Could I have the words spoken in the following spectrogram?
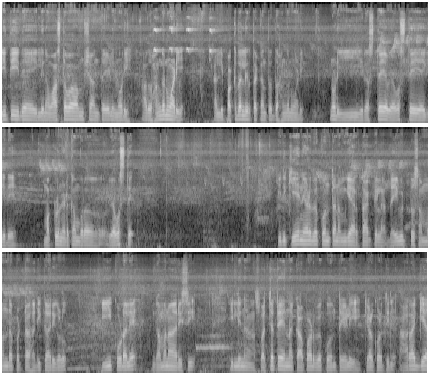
ರೀತಿ ಇದೆ ಇಲ್ಲಿನ ವಾಸ್ತವ ಅಂಶ ಅಂತ ಹೇಳಿ ನೋಡಿ. ಅದು ಅಂಗನವಾಡಿ ಅಲ್ಲಿ ಪಕ್ಕದಲ್ಲಿರ್ತಕ್ಕಂಥದ್ದು ಅಂಗನವಾಡಿ ನೋಡಿ, ಈ ರಸ್ತೆಯ ವ್ಯವಸ್ಥೆ ಹೇಗಿದೆ. ಮಕ್ಕಳು ನಡ್ಕೊಂಬರೋ ವ್ಯವಸ್ಥೆ. ಇದಕ್ಕೇನು ಹೇಳಬೇಕು ಅಂತ ನಮಗೆ ಅರ್ಥ ಆಗ್ತಿಲ್ಲ. ದಯವಿಟ್ಟು ಸಂಬಂಧಪಟ್ಟ ಅಧಿಕಾರಿಗಳು ಈ ಕೂಡಲೇ ಗಮನ ಹರಿಸಿ, ಇಲ್ಲಿನ ಸ್ವಚ್ಛತೆಯನ್ನು ಕಾಪಾಡಬೇಕು ಅಂತೇಳಿ ಕೇಳ್ಕೊಳ್ತೀನಿ. ಆರೋಗ್ಯ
